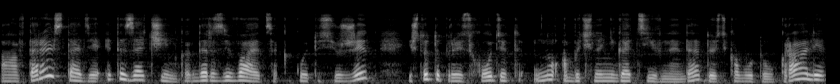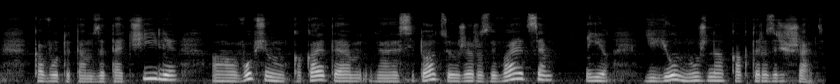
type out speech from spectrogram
А вторая стадия – это зачин, когда развивается какой-то сюжет и что-то происходит, ну, обычно негативное, да, то есть кого-то украли, кого-то там заточили. А, в общем, какая-то э, ситуация уже развивается, и ее нужно как-то разрешать.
